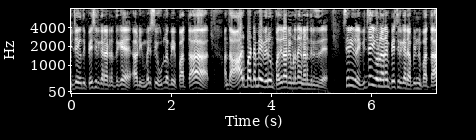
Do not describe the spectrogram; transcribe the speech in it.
விஜய் வந்து பேசியிருக்காருன்றதுக்கு அப்படிங்கிற மாதிரி சரி உள்ள போய் பார்த்தா அந்த ஆர்ப்பாட்டமே வெறும் பதினாறு நிமிடம் தான் நடந்திருக்குது. சரி இதில் விஜய் எவ்வளோ நேரம் பேசியிருக்காரு அப்படின்னு பார்த்தா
